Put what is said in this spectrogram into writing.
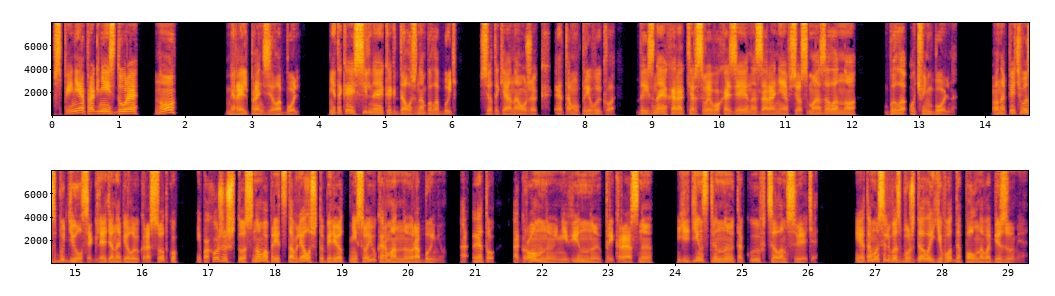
В спине прогнись, дура. Ну?» Мирель пронзила боль. Не такая сильная, как должна была быть. все таки она уже к этому привыкла. Да и зная характер своего хозяина, заранее все смазала, но было очень больно. Он опять возбудился, глядя на белую красотку, и похоже, что снова представлял, что берет не свою карманную рабыню, а эту, огромную, невинную, прекрасную, единственную такую в целом свете. И эта мысль возбуждала его до полного безумия.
